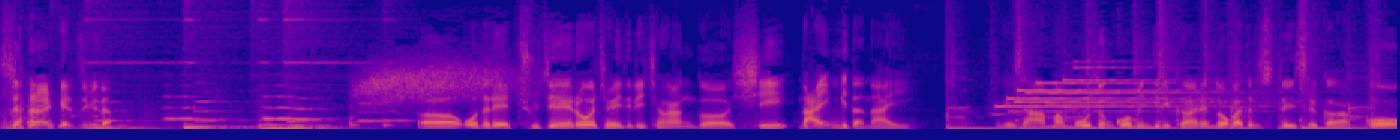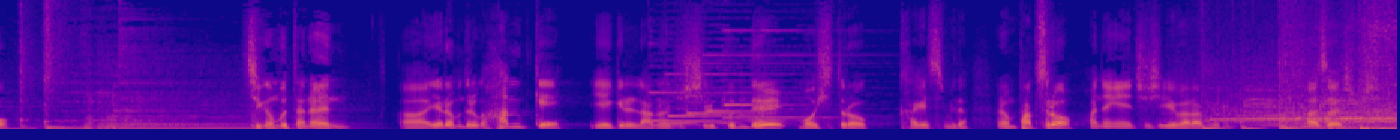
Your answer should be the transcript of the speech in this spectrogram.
잘 알겠습니다. 어, 오늘의 주제로 저희들이 정한 것이 나이입니다, 나이. 그래서 아마 모든 고민들이 그 안에 녹아들 수도 있을 것 같고, 지금부터는 어, 여러분들과 함께 얘기를 나눠주실 분들 모시도록 하겠습니다. 여러분 박수로 환영해 주시기 바랍니다. 어서 오십시오.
